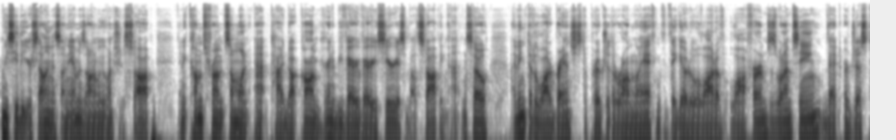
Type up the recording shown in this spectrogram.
we see that you're selling this on Amazon and we want you to stop, and it comes from someone at Tide.com, you're going to be very, very serious about stopping that. And so I think that a lot of brands just approach it the wrong way. I think that they go to a lot of law firms, is what I'm seeing, that are just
